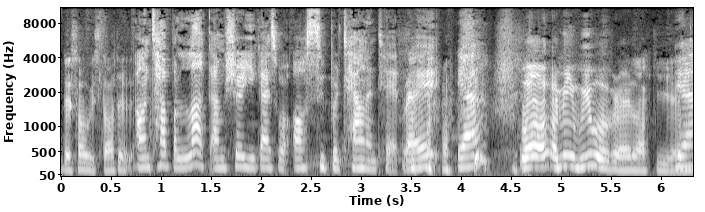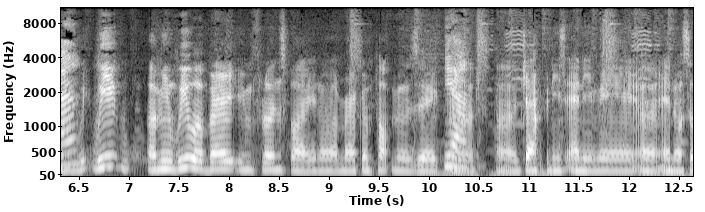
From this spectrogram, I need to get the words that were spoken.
that's how we started. On top of luck. I'm sure you guys were all super talented, right? yeah. well, I mean, we were very lucky. I Yeah? Mean, we, we, I mean, we were very influenced by you know American pop music, Yeah. uh, uh, Japanese anime, uh, and also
